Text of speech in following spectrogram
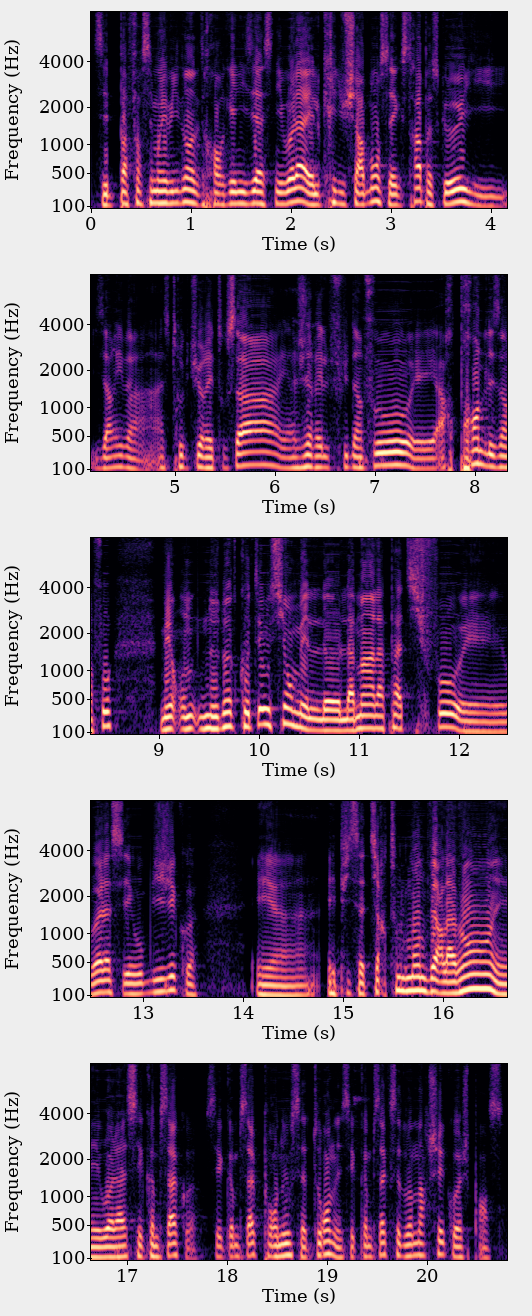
c'est pas forcément évident d'être organisé à ce niveau-là. Et le cri du charbon, c'est extra parce que eux, ils, arrivent à, structurer tout ça et à gérer le flux d'infos et à reprendre les infos. Mais de notre côté aussi, on met la main à la pâte, il faut. Et voilà, c'est obligé, quoi. Euh, et puis ça tire tout le monde vers l'avant et voilà c'est comme ça quoi c'est comme ça que pour nous ça tourne et c'est comme ça que ça doit marcher quoi je pense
